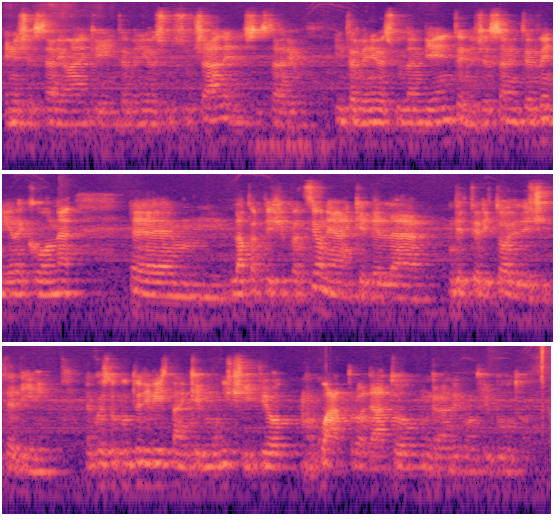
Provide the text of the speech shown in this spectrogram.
è necessario anche intervenire sul sociale, è necessario intervenire sull'ambiente, è necessario intervenire con ehm, la partecipazione anche del, del, territorio dei cittadini. Da questo punto di vista anche il municipio 4 ha dato un grande contributo.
